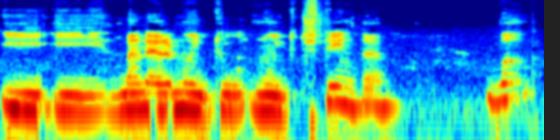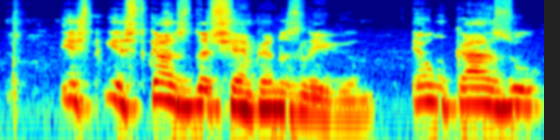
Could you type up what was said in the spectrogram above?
e, e de maneira muito, muito distinta. Este, este caso da Champions League é um caso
